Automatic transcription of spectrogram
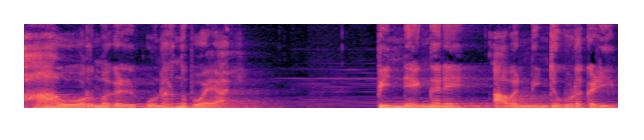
ആ ഓർമ്മകൾ ഉണർന്നു പോയാൽ പിന്നെങ്ങനെ അവൻ നിന്റെ കൂടെ കഴിയും?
